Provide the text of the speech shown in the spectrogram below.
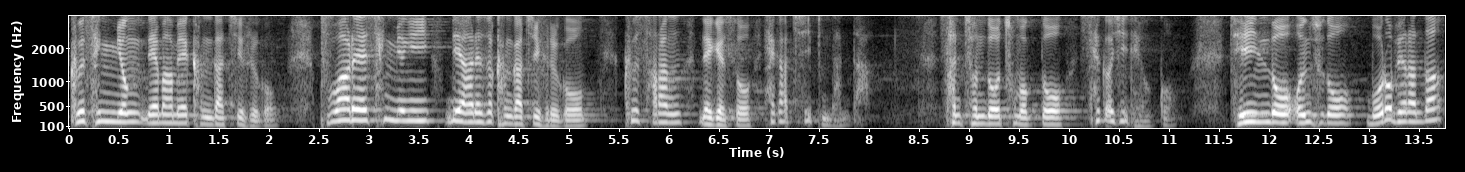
그 생명 내 마음에 강같이 흐르고 부활의 생명이 내 안에서 강같이 흐르고 그 사랑 내게서 해같이 빛난다. 산천도 초목도 새 것이 되었고 죄인도 원수도 뭐로 변한다?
